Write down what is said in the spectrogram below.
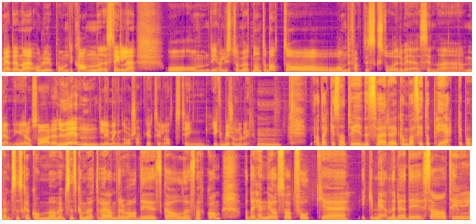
mediene og lurer på om de kan stille, og om de har lyst til å møte noen debatt, og om de faktisk står ved sine meninger. Og så er det en uendelig mengde årsaker til at ting ikke blir som det blir. Mm. Ja, det er ikke sånn at vi dessverre kan bare sitte og peke på hvem som skal komme og hvem som skal møte hverandre og hva de skal snakke om. Og det hender jo også at folk eh, ikke mener det de sa til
